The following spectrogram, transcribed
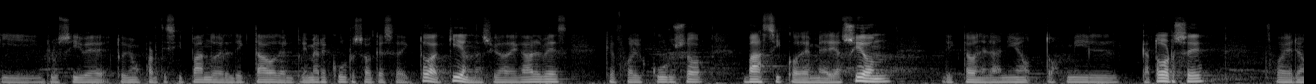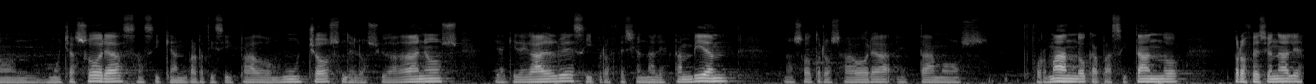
e inclusive estuvimos participando del dictado del primer curso que se dictó aquí en la ciudad de Galvez, que fue el curso básico de mediación dictado en el año 2014. Fueron muchas horas, así que han participado muchos de los ciudadanos de aquí de Galvez y profesionales también. Nosotros ahora estamos formando, capacitando profesionales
